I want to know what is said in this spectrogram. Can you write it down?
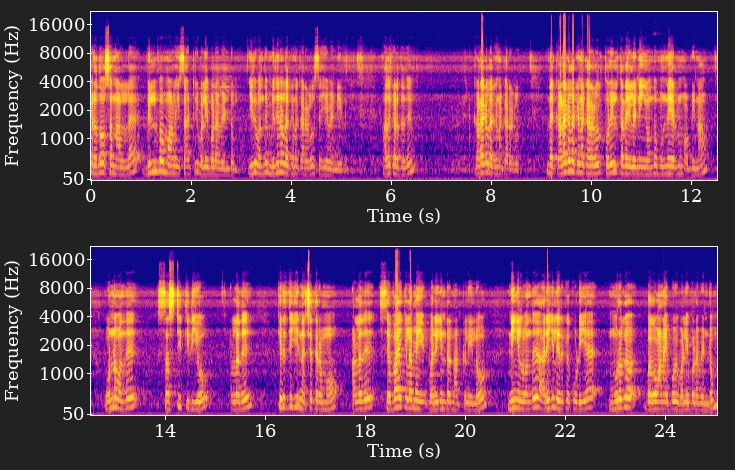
பிரதோஷ நாளில் வில்வ மாலை சாற்றி வழிபட வேண்டும். இது வந்து மிதுநலக்கணக்காரர்கள் செய்ய வேண்டியது. அதுக்கடுத்தது கடகலக்கணக்காரர்கள். இந்த கடகலக்கணக்காரர்கள் தொழில் தடையில் நீங்கள் வந்து முன்னேறணும் அப்படின்னா ஒன்று வந்து சஷ்டி திதியோ அல்லது கிருத்திகை நட்சத்திரமோ அல்லது செவ்வாய்க்கிழமை வருகின்ற நாட்களிலோ நீங்கள் வந்து அருகில் இருக்கக்கூடிய முருக பகவானை போய் வழிபட வேண்டும்.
